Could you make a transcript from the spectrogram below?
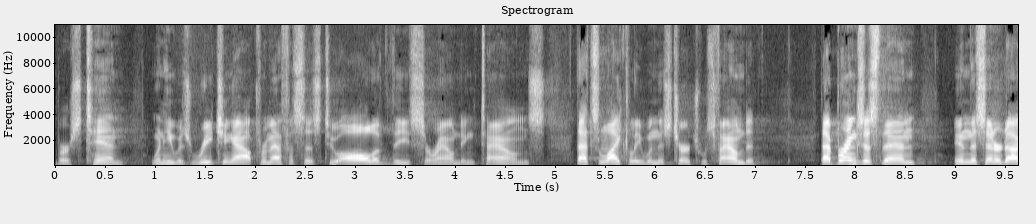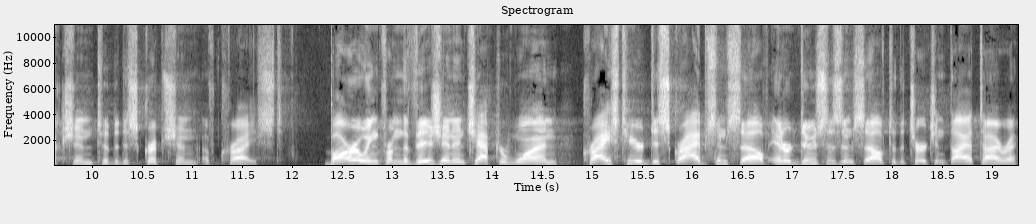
verse 10, when he was reaching out from Ephesus to all of these surrounding towns. That's likely when this church was founded. That brings us then, in this introduction, to the description of Christ. Borrowing from the vision in chapter 1, Christ here describes himself, introduces himself to the church in Thyatira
